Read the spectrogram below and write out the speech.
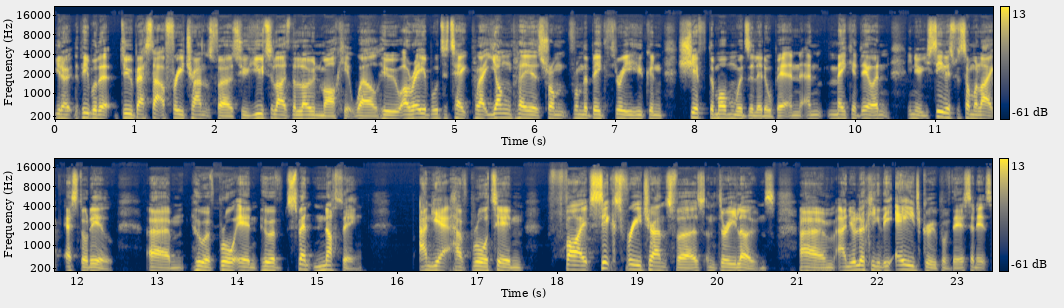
you know the people that do best out of free transfers who utilize the loan market well who are able to take play, young players from from the big three who can shift them onwards a little bit and and make a deal. And you know you see this with someone like Estoril um, who have brought in who have spent nothing and yet have brought in five, six free transfers and three loans. Um, and you're looking at the age group of this, and it's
